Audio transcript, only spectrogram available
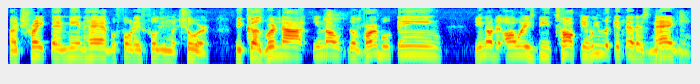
a trait that men have before they fully mature. Because we're not, you know, the verbal thing, you know, to always be talking. We look at that as nagging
